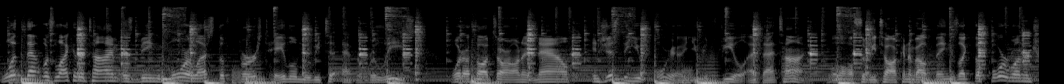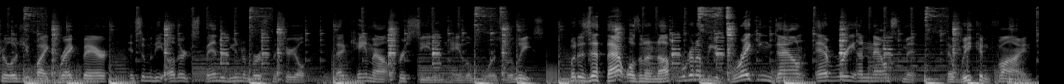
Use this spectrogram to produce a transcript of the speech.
what that was like at the time as being more or less the first Halo movie to ever release what our thoughts are on it now, and just the euphoria you could feel at that time. We'll also be talking about things like the Forerunner trilogy by Greg Bear and some of the other expanded universe material that came out preceding Halo 4's release. But as if that wasn't enough, we're going to be breaking down every announcement that we can find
